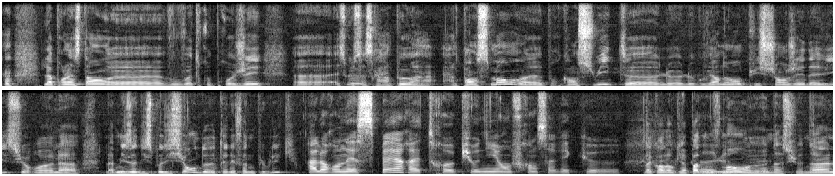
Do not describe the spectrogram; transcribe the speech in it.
là pour l'instant, euh, vous, votre projet, euh, est-ce que ça serait un peu un, un pansement euh, pour qu'ensuite le, le gouvernement puisse changer d'avis sur la, la mise à disposition de téléphones publics? Alors on espère être pionnier en France avec... D'accord, donc il n'y a pas de mouvement national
